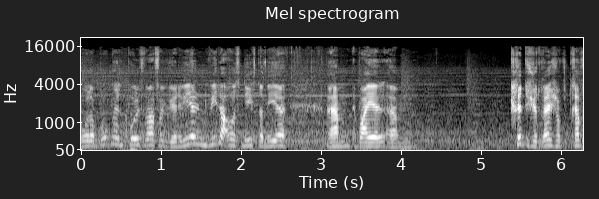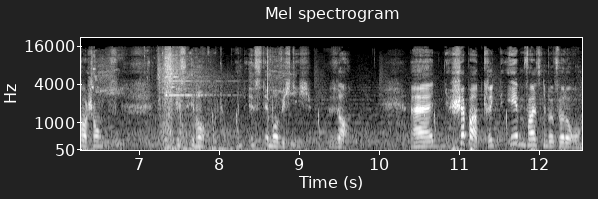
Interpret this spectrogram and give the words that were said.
oder Bogenimpulswaffe. Wir wählen wieder aus nächster Nähe, ähm, weil ähm, kritische Treffer Trefferchance ist immer gut und ist immer wichtig. So. Äh, Shepard kriegt ebenfalls eine Beförderung.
